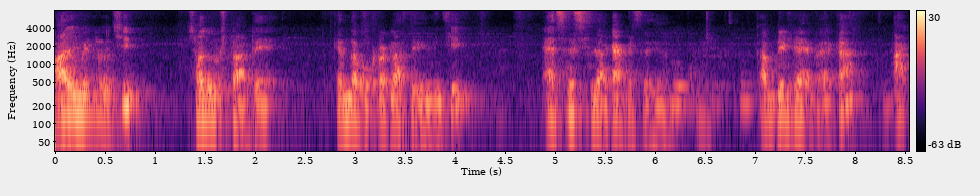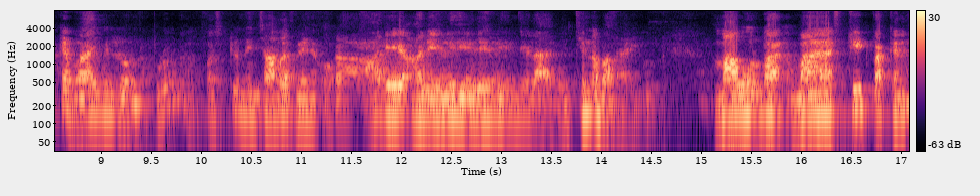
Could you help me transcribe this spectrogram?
రాజమండ్రిలో వచ్చి చదువు స్టార్ట్ అయ్యాయి. కింద ఒకటో క్లాస్ దగ్గర నుంచి ఎస్ఎస్సి దాకా అక్కడ చదివాను. కంప్లీట్ అయిపోయాక అక్కడ రాజమండ్రిలో ఉన్నప్పుడు నాకు ఫస్ట్ నేను చాలా పెయిన్ ఒక ఆరే ఆరేళ్ళు ఏడేళ్ళు ఎనిమిది ఆరు చిన్న బాధ. మా ఊరు మా స్ట్రీట్ పక్కనే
